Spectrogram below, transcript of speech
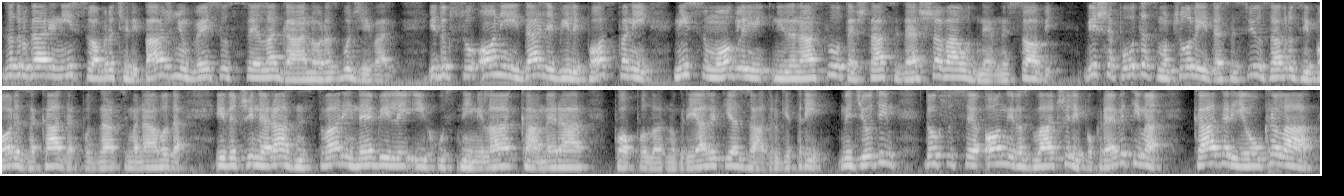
zadrugari nisu obraćali pažnju, već su se lagano razbuđivali. I dok su oni i dalje bili pospani, nisu mogli ni da naslute šta se dešava u dnevnoj sobi. Više puta smo čuli da se svi u zadruzi bore za kadar pod znacima navoda i da čine razne stvari ne bili ih usnimila kamera popularnog realitija Zadruge 3. Međutim, dok su se oni razvlačili po krevetima, kadar je ukrala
